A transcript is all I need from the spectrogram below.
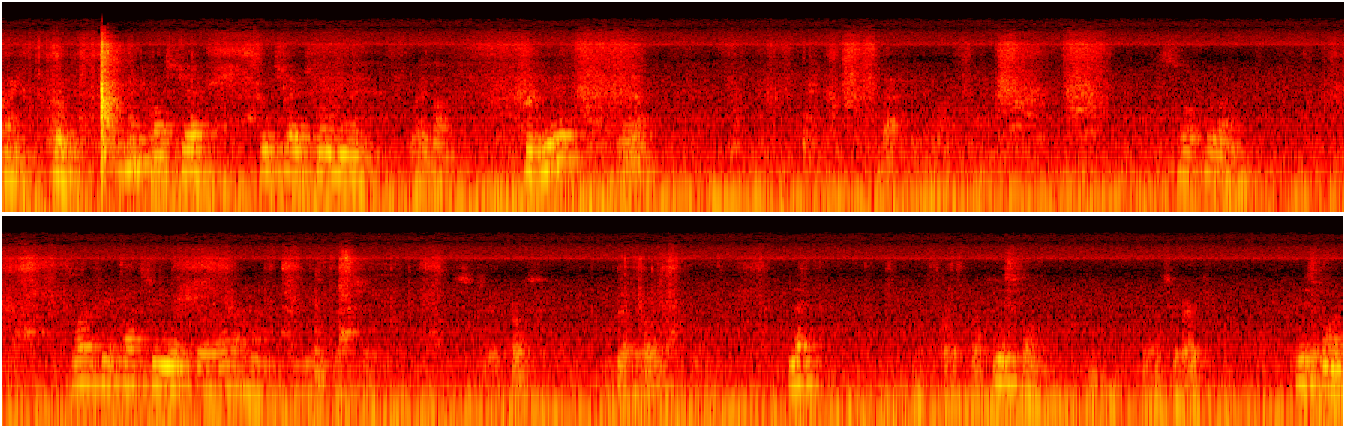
Right, good. Good posture. Which leg's going Right. to here? Yeah. The line. What if you're touching with the other hand? in this posture? Straight across. Left foot. Left, Left foot across. this one, Yeah, That's your right. This one.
